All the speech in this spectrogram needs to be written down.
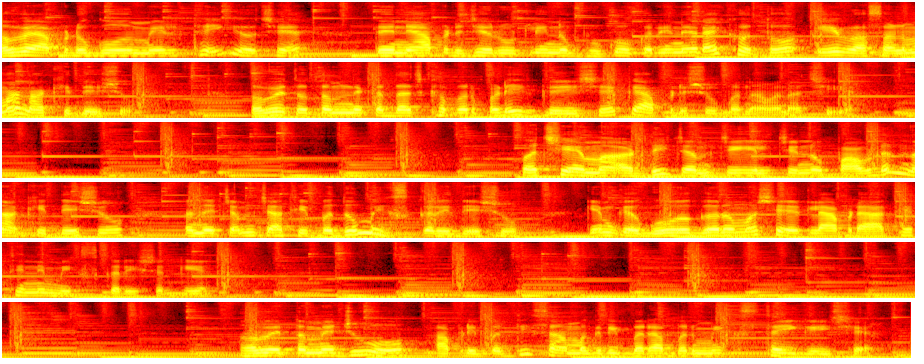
હવે આપણો ગોળ મેલ્ટ થઈ ગયો છે, તેને આપણે જે રોટલીનો ભૂકો કરીને રાખ્યો હતો એ વાસણમાં નાખી દઈશું. હવે તો તમને કદાચ ખબર પડી જ ગઈ છે કે આપણે શું બનાવવાના છીએ. પછી એમાં અડધી ચમચી એલચીનો પાવડર નાખી દઈશું અને ચમચાથી બધું મિક્સ કરી દઈશું. કેમ કે ગોળ ગરમ હશે એટલે આપણે હાથેથી મિક્સ કરી શકીએ. હવે તમે જુઓ, આપણી બધી સામગ્રી બરાબર મિક્સ થઈ ગઈ છે.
